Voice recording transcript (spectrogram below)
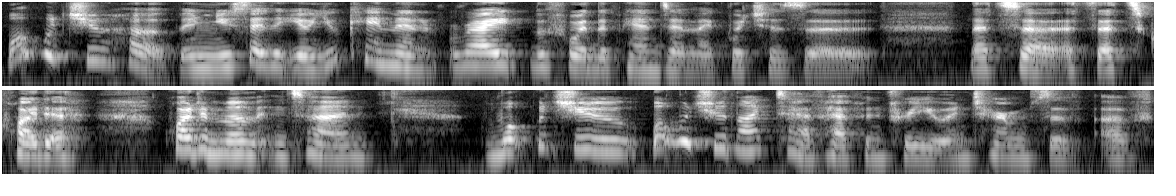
what would you hope? And you say that you know, you came in right before the pandemic, which is a that's a that's quite a quite a moment in time. What would you what would you like to have happen for you in terms of, of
